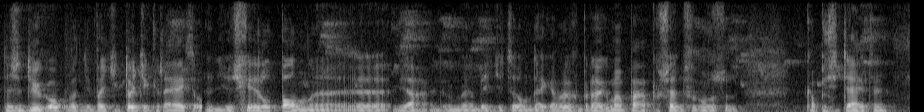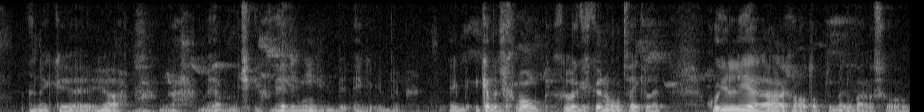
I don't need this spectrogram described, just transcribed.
Dat is natuurlijk ook wat je, wat je tot je krijgt. Je schedelpan, uh, ja, om een beetje te ontdekken. We gebruiken maar een paar procent van onze capaciteit. Hè? En ik, uh, ja, ja, ik weet het niet. Ik, ik, ik, heb het gewoon gelukkig kunnen ontwikkelen. Goede leraren gehad op de middelbare school.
